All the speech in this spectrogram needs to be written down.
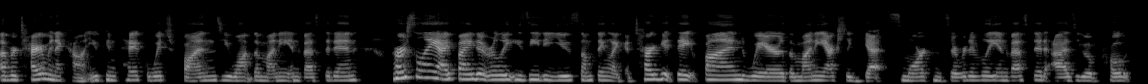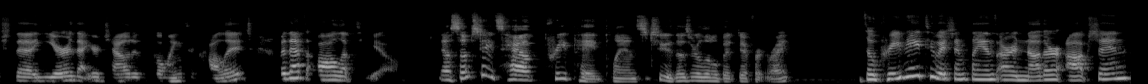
a retirement account. You can pick which funds you want the money invested in. Personally, I find it really easy to use something like a target date fund where the money actually gets more conservatively invested as you approach the year that your child is going to college. But that's all up to you. Now, some states have prepaid plans too. Those are a little bit different, right? So, prepaid tuition plans are another option.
